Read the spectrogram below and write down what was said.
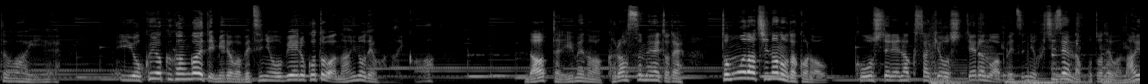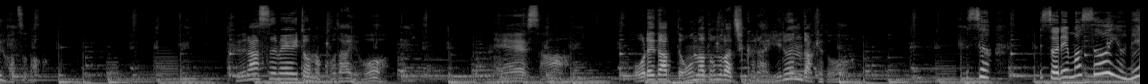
とはいえよくよく考えてみれば別に怯えることはないのではないか。だって夢野はクラスメートで友達なのだからこうして連絡先を知ってるのは別に不自然なことではないはずだ。クラスメイトの子だよ。姉さん。俺だって女友達くらいいるんだけど。そそれもそうよね。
